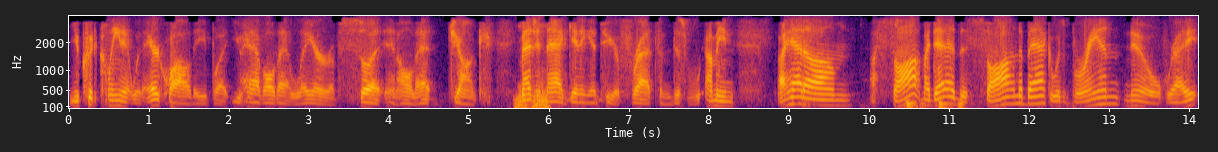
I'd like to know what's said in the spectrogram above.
you could clean it with air quality, but you have all that layer of soot and all that junk. Imagine Mhm. that getting into your frets and just I mean, I had um a saw. My dad had this saw in the back. It was brand new, right?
